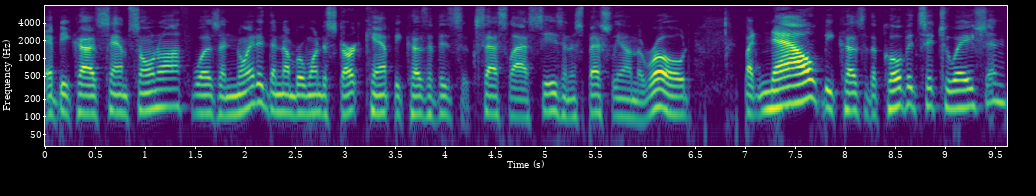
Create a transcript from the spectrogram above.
Eh, because Samsonov was anointed the number one to start camp because of his success last season, especially on the road. But now, because of the COVID situation,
